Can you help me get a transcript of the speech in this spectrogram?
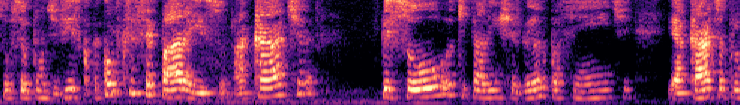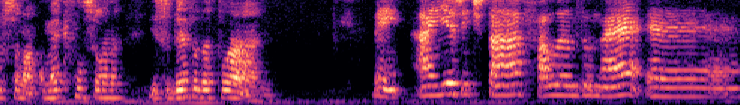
sob o seu ponto de vista? Como que você separa isso? A Kátia, pessoa que está ali enxergando o paciente, e a Kátia, profissional. Como é que funciona isso dentro da tua área? Bem, aí a gente está falando, né, é,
